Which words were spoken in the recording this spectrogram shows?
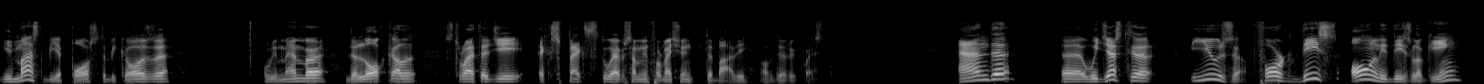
It must be a post because uh, remember the local strategy expects to have some information into the body of the request. And uh, we just uh, use for this, only this login,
